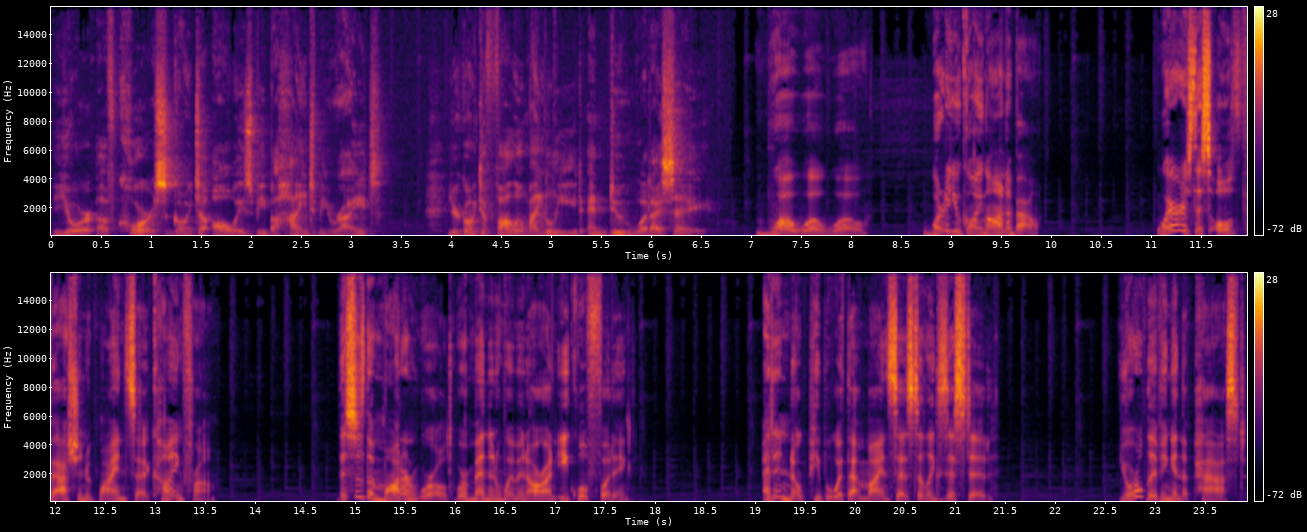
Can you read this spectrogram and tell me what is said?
You're, of course, going to always be behind me, right? You're going to follow my lead and do what I say. Whoa, whoa, whoa. What are you going on about? Where is this old fashioned mindset coming from? This is the modern world where men and women are on equal footing. I didn't know people with that mindset still existed. You're living in the past.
